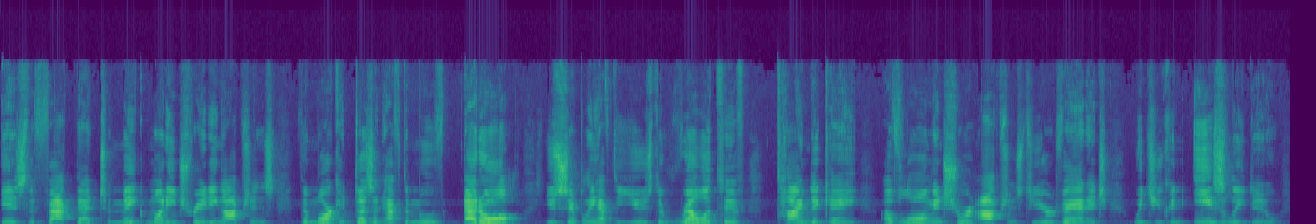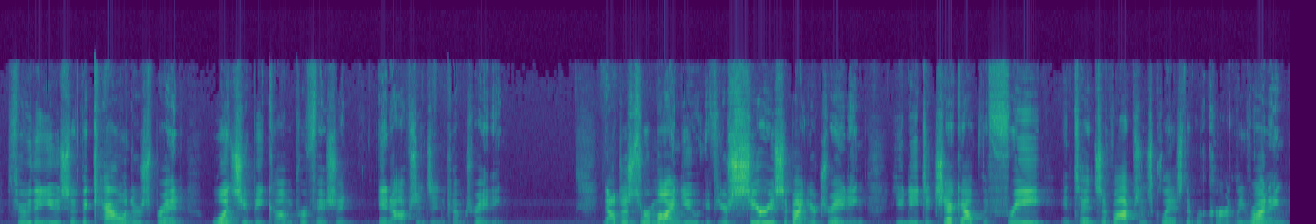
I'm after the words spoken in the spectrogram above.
is the fact that to make money trading options, the market doesn't have to move at all. You simply have to use the relative time decay of long and short options to your advantage, which you can easily do through the use of the calendar spread once you become proficient in options income trading. Now, just to remind you, if you're serious about your trading, you need to check out the free intensive options class that we're currently running,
